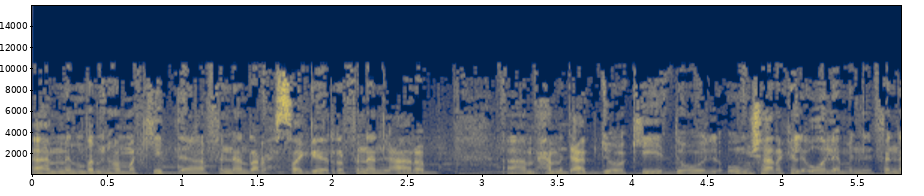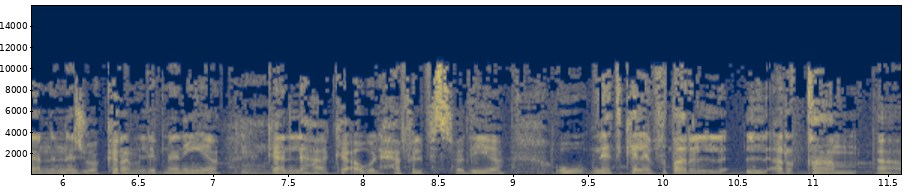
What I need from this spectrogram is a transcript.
من ضمنهم أكيد فنان رابح صقر فنان العرب محمد عبده أكيد وال- والمشاركه الأولى من الفنانة نجوى كرم اللبنانية كان لها كأول حفل في السعودية. وبنتكلم في إطار ال- الأرقام آه،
